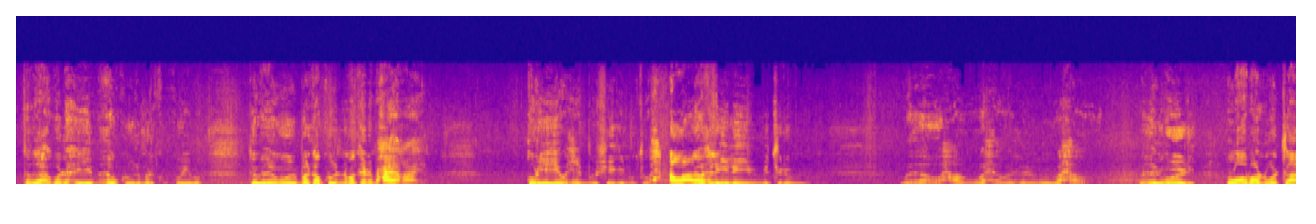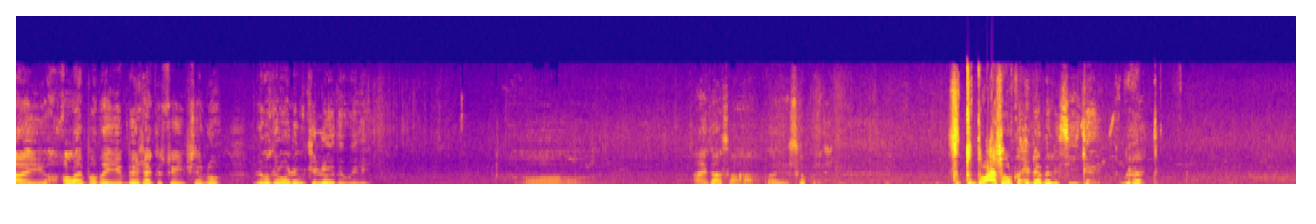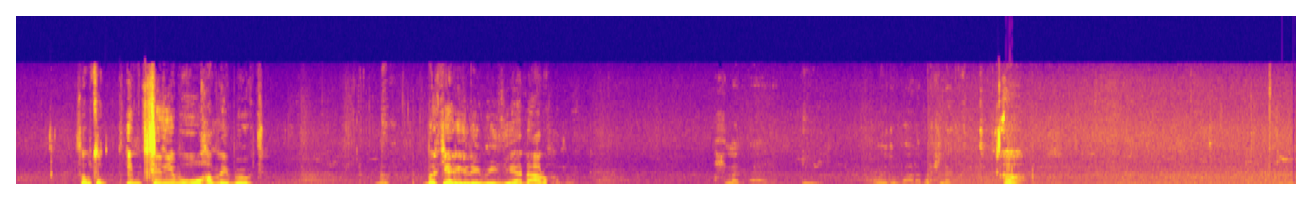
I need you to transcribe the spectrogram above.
Dabeed waxaan ku dhahayey muxuu ku yidhi marka ku yimi dabeed igu yidhi markaan ku yidhi nimankani maxay ahaayeen? Qoryihii wixii buu sheegin mugti wax allaale wax layla yimi ma jiro buu yidhi. Wuxuu igu yidhi loo baan ugu taalay iyo allay baday iyo meeshaan ka soo iibsano nimankan waa nimankii looda waday aynkaas ahaa way iska fadhiis toddoba casho markuu xidhnaa baa la sii daayay guhaad sababto in sidii buu u hadlay moogta markii aniga lay weydiiyey ana aan u hadlay. Axmed aadan wuu idin baadha markii la ah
